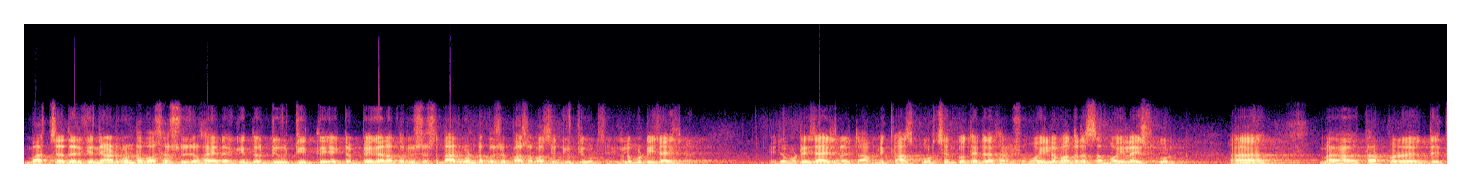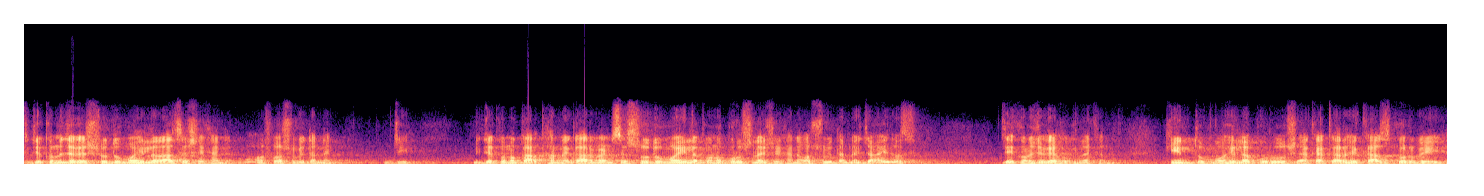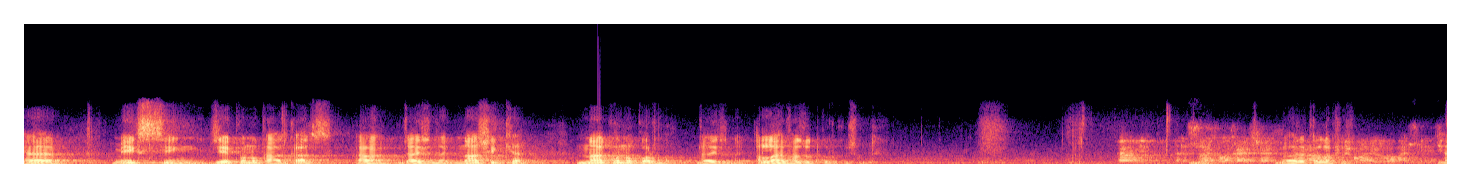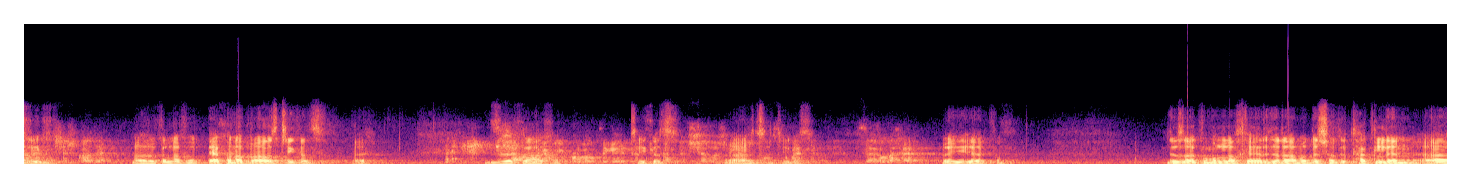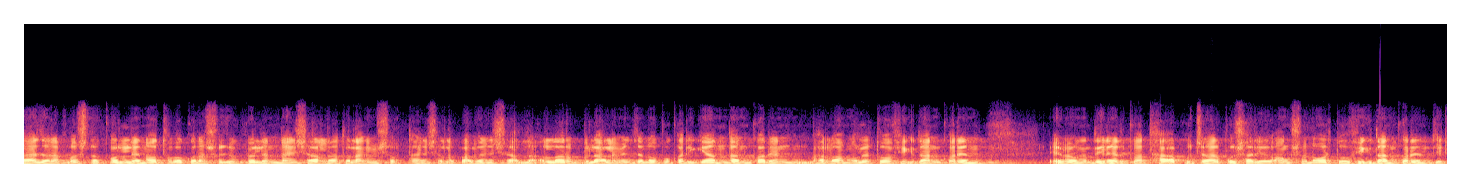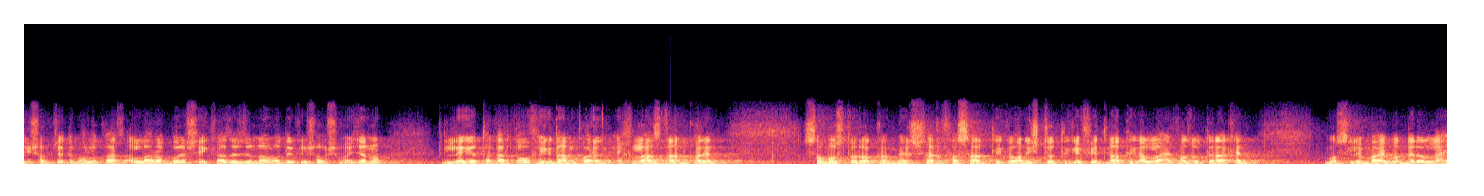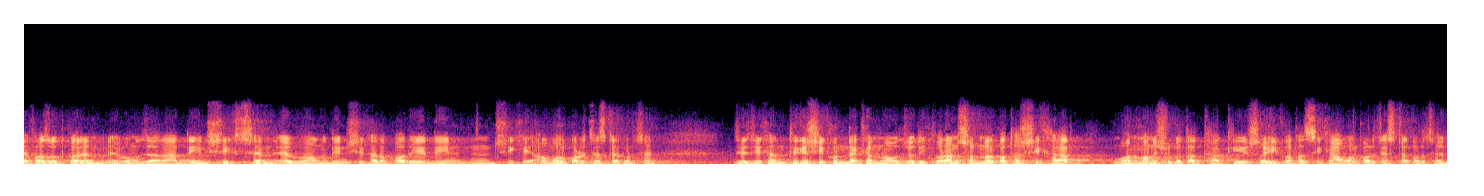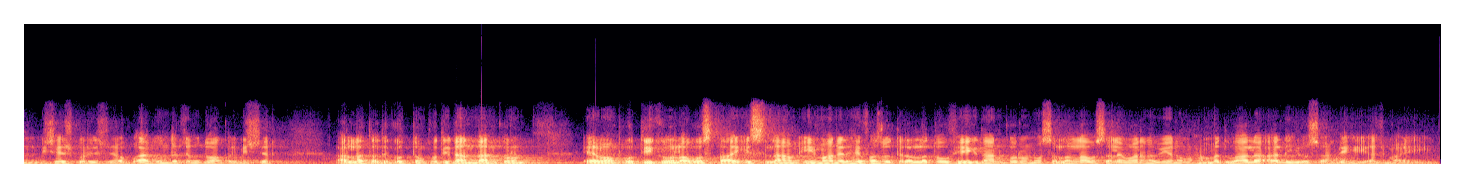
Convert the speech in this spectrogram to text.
বাচ্চাদেরকে নিয়ে আট ঘণ্টা বসার সুযোগ হয় না। কিন্তু ডিউটিতে একটা বেগানা পুরুষের সাথে আট ঘণ্টা বসে পাশাপাশি ডিউটি করছে। এগুলো মোটেই যাইজ না। এটা মোটেই যাইজ নয়। তো আপনি কাজ করছেন কোথায়? এটা দেখার বিষয়। মহিলা মাদ্রাসা, মহিলা স্কুল হ্যাঁ? তারপরে দেখ- যে কোনো জায়গায় শুধু মহিলারা আছে সেখানে। অসুবিধা নেই। জি। যে কোনো কারখানায়, গার্মেন্টসে শুধু মহিলা, কোনো পুরুষ নাই সেখানে। অসুবিধা নেই, জায়জ আছে। যে কোনো জায়গায় হোক না কেন। কিন্তু মহিলা, পুরুষ একাকার হয়ে কাজ করবে হ্যাঁ? মিক্সিং যে কোনো কাজ কাজ হ্যাঁ? জায়জ নাই না শিক্ষা, না কোনো কর্ম, জায়জ নাই আল্লাহ হেফাজত করুক এসব থেকে। বারাকাল্লাহ এখন আপনার আওয়াজ ঠিক আছে। হ্যাঁ, থেকে ঠিক আছে। আচ্ছা ঠিক আছে। এই এখন। জাজাকুমুল্লাহ খের যারা আমাদের সাথে থাকলেন যারা প্রশ্ন করলেন অথবা করার সুযোগ পেলেন না ইনশাআল্লাহ তাহলে আগামী সপ্তাহে ইনশাআল্লাহ পাবেন ইনশাআল্লাহ। আল্লাহ রব্বুল্লা আলমিন যেন উপকারী জ্ঞান দান করেন ভালো আমলের তৌফিক দান করেন। এবং দিনের কথা প্রচার প্রসারে অংশ নেওয়ার তৌফিক দান করেন, যেটি সবচেয়ে ভালো কাজ। আল্লাহ রব্বর সেই কাজের জন্য আমাদেরকে সবসময় যেন লেগে থাকার তৌফিক দান করেন, এখলাস দান করেন। সমস্ত রকমের সার ফাসাদ থেকে, অনিষ্ট থেকে, ফিতনা থেকে আল্লাহ হেফাজতে রাখেন। মুসলিম ভাই বোনদের আল্লাহ হেফাজত করেন এবং যারা দিন শিখছেন এবং দিন শেখার পরে দিন শিখে আমল করার চেষ্টা করছেন, যে যেখান থেকে শিখুন না কেন, যদি কোরআন সন্ন্যার কথা শিখার মন মানসিকতা থাকে, সহি কথা শিখে আমল করার চেষ্টা করছেন, বিশেষ করে সব ভাই বোনদের জন্য দোয়া করে বিশ্বের। আল্লাহ তাদেরকে উত্তম প্রতিদান দান করুন এবং প্রতিকূল অবস্থায় ইসলাম ইমানের হেফাজতের আল্লাহ তৌফিক দান করুন। ওসল্লা সাল্লাম আল নবীন মোহাম্মদ ওয়ালা আলহি ওসাহি আজমাইন।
